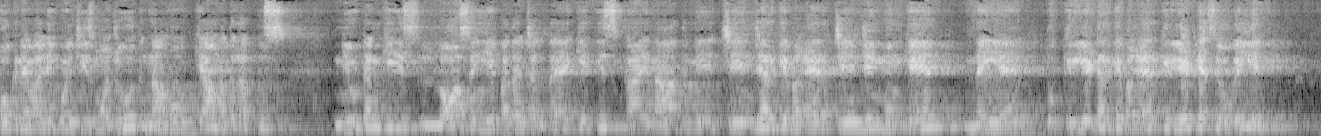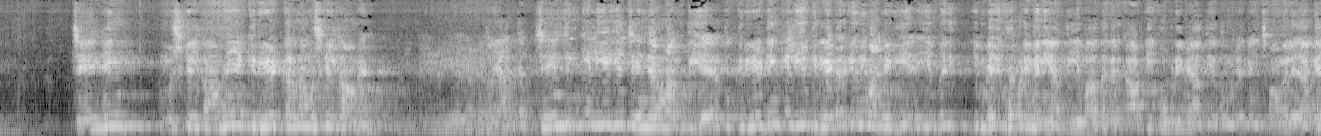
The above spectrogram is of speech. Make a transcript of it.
روکنے والی کوئی چیز موجود نہ ہو کیا مطلب اس نیوٹن کی اس لا سے یہ پتا چلتا ہے کہ اس کائنات میں چینجر کے بغیر چینجنگ ممکن نہیں ہے تو کریٹر کے بغیر کریٹ کیسے ہو گئی ہے چینجنگ مشکل کام ہے یہ کریٹ کرنا مشکل کام ہے تو یار جب چینجنگ کے لیے یہ چینجر مانگتی ہے تو کریٹنگ کے لیے کریئٹر کیوں نہیں مانگے گی یہ میری کھوپڑی میں نہیں آتی یہ بات اگر آپ کی کھوپڑی میں آتی ہے تو مجھے کہیں چھاؤں میں لے جا کے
